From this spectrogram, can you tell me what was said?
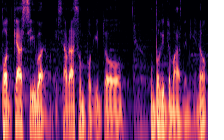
podcast y bueno, y sabrás un poquito, un poquito más de mí, ¿no?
